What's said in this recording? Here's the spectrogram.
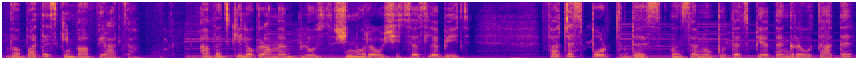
vă poate schimba viața. Aveți kilograme în plus și nu reușiți să slăbiți? Faceți sport des, însă nu puteți pierde în greutate?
